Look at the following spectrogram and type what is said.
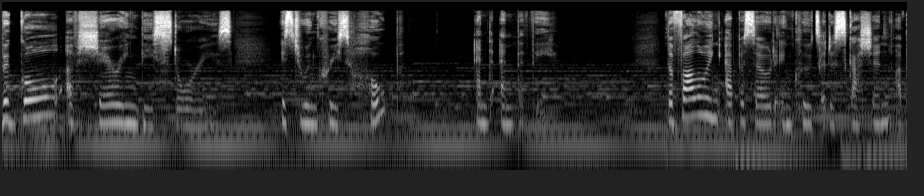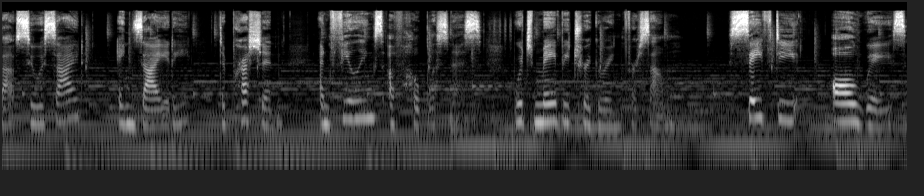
The goal of sharing these stories is to increase hope and empathy. The following episode includes a discussion about suicide, anxiety, depression, and feelings of hopelessness, which may be triggering for some. Safety always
